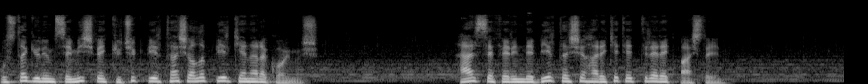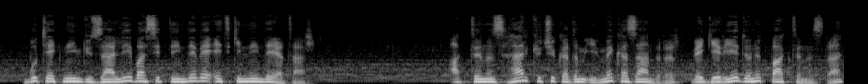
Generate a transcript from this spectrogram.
Usta gülümsemiş ve küçük bir taş alıp bir kenara koymuş. Her seferinde bir taşı hareket ettirerek başlayın. Bu tekniğin güzelliği basitliğinde ve etkinliğinde yatar. Attığınız her küçük adım ivme kazandırır ve geriye dönüp baktığınızda,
